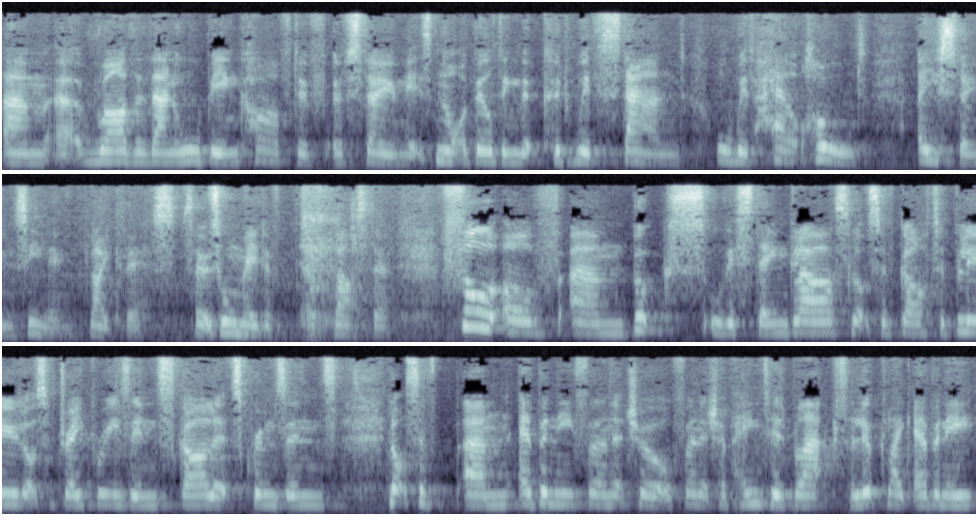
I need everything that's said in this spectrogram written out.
um, uh, rather than all being carved of, of, stone. It's not a building that could withstand or withhold a stone ceiling like this. So it's all made of, of plaster. Full of um, books, all this stained glass, lots of garter blue, lots of draperies in scarlets, crimsons, lots of um, ebony furniture or furniture painted black to look like ebony,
